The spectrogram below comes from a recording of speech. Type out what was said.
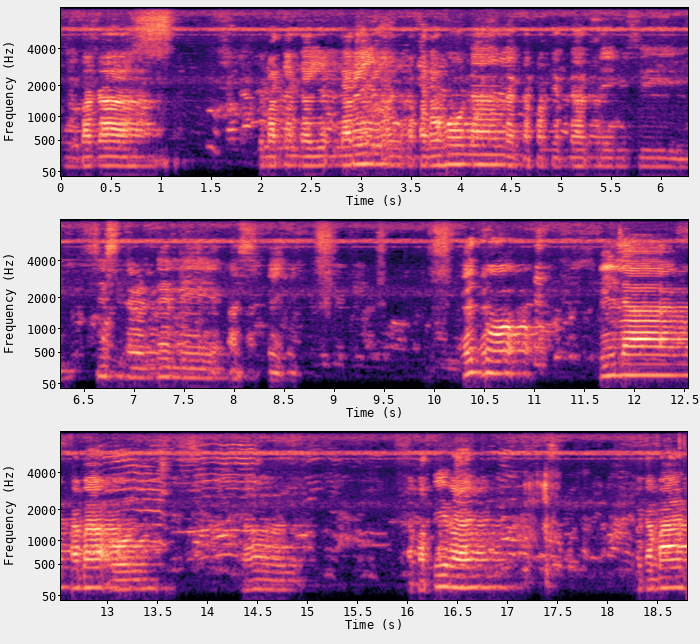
kumbaga dumating na, yun na rin ang kapanahonan ng kapatid nating si Sister Nelly Aspe. Ngayon po, bilang kabaon ng kapatiran, bagamat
